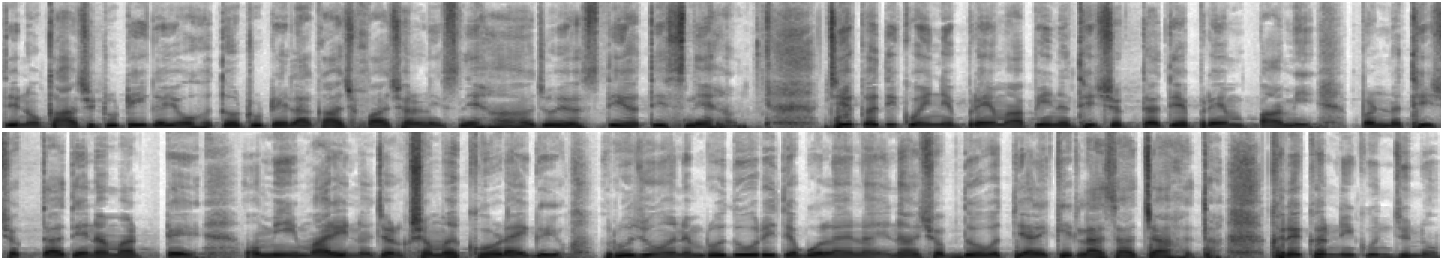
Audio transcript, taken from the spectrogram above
તેનો કાચ તૂટી ગયો હતો, તૂટેલા કાચ પાછળની સ્નેહા હજુ હસતી હતી, સ્નેહા. જે કદી કોઈને પ્રેમ આપી નથી શકતા તે પ્રેમ પામી પણ નથી શકતા તેના માટે અમી મારી નજર સમક્ષ ઘોડાઈ ગયો. રુજુ અને મૃદુ રીતે બોલાયેલા એના શબ્દો અત્યારે કેટલા સાચા હતા. ખરેખર નિકુંજનો,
